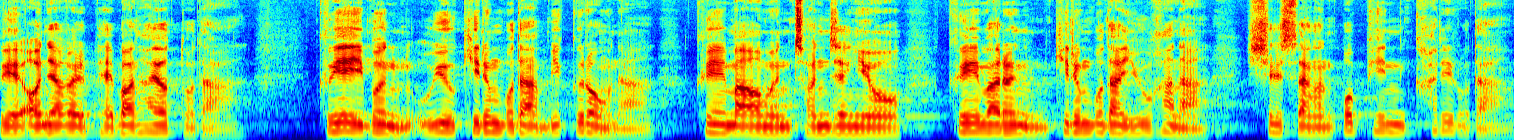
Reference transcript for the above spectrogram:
그의 언약을 배반하였도다. 그의 입은 우유 기름보다 미끄러우나 그의 마음은 전쟁이요 그의 말은 기름보다 유하나 실상은 뽑힌 칼이로다.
